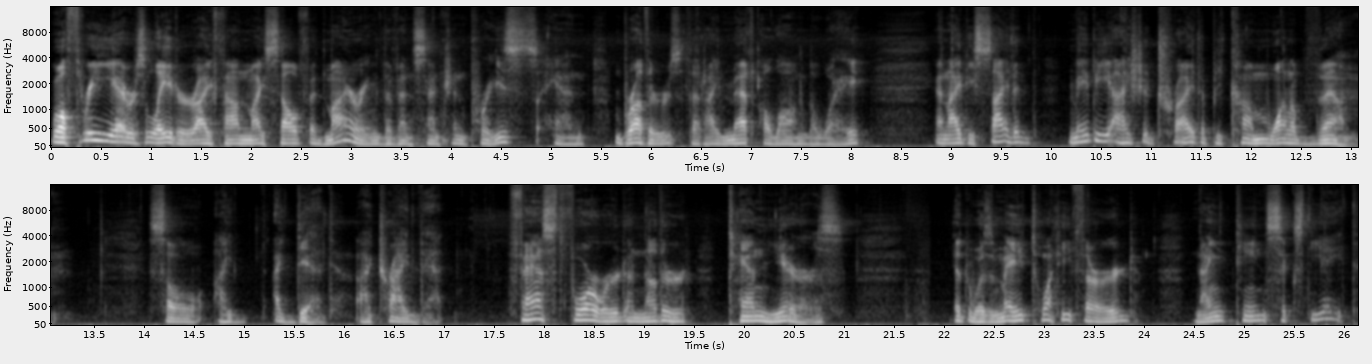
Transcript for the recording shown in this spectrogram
Well, three years later, I found myself admiring the Vincentian priests and brothers that I met along the way, and I decided maybe I should try to become one of them. So I, I did. I tried that. Fast forward another 10 years. It was May 23rd, 1968.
